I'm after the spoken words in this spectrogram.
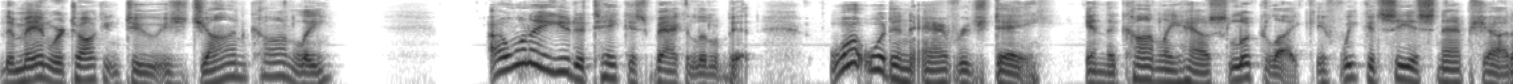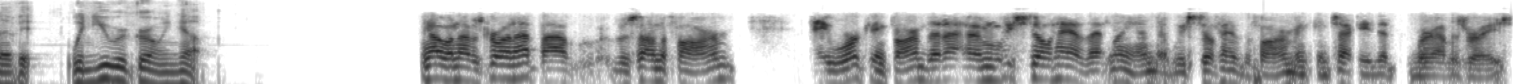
The man we're talking to is John Conlee. I want you to take us back a little bit. What would an average day in the Conlee house look like if we could see a snapshot of it when you were growing up? Know, when I was growing up, I was on the farm, a working farm that I, and we still have that land. that We still have the farm in Kentucky that where I was raised.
